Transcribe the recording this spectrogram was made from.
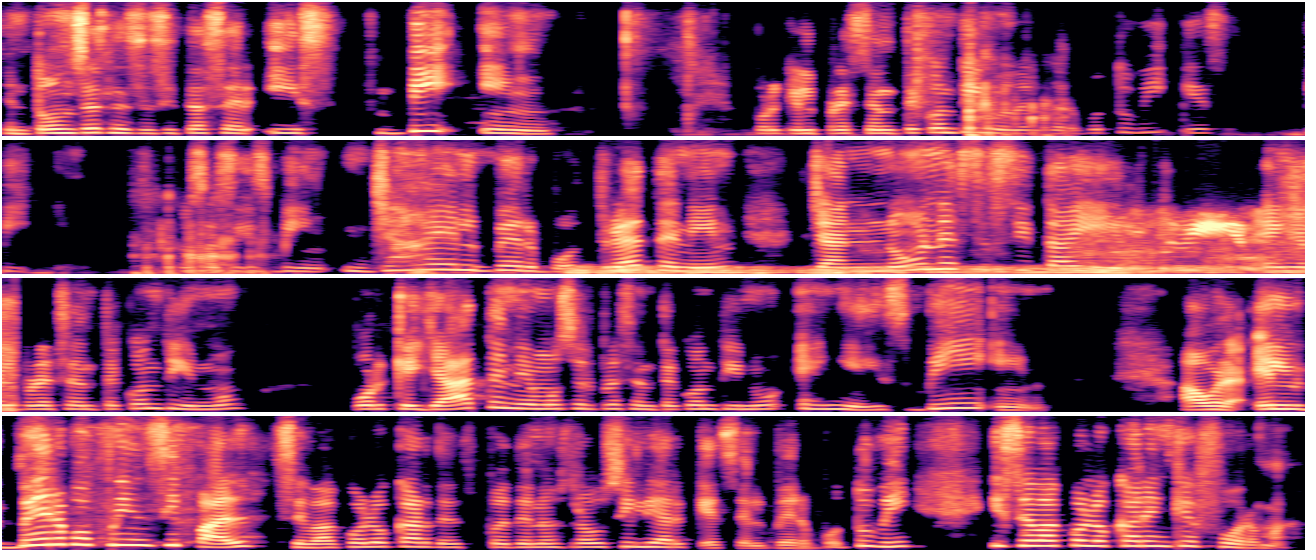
Entonces necesita ser is being, porque el presente continuo del verbo to be es being. Entonces is being. Ya el verbo threatening ya no necesita ir en el presente continuo porque ya tenemos el presente continuo en is being. Ahora, el verbo principal se va a colocar después de nuestro auxiliar, que es el verbo to be, y se va a colocar en qué forma.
